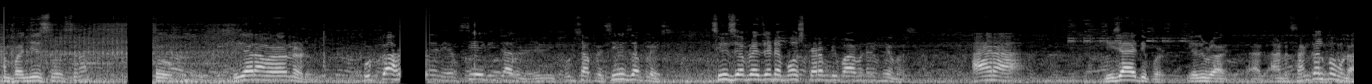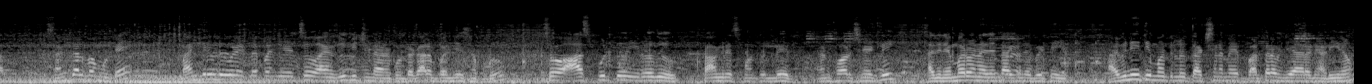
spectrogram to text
మనం పనిచేస్తూ వస్తున్నాం. విజయరామారావు అన్నాడు ఫుడ్ కార్పొరేషన్ ఎఫ్సీఐకి in-charge food supply civil supplies civil supplies అంటే మోస్ట్ కరప్ట్ డిపార్ట్మెంట్ ఫేమస్ ఆయన నిజాయితీపరుడు ఎదుడు అంటే సంకల్పం ఉండాలి సంకల్పం ఉంటే మంత్రులు కూడా ఎట్లా పనిచేయచ్చో ఆయన చూపించిండు ఆయన కొంతకాలం పనిచేసినప్పుడు సో ఆ స్ఫూర్తితో ఈరోజు కాంగ్రెస్ మంత్రులు లేరు అన్ఫార్చునేట్లీ అది నెంబర్ వన్ అజెండా కింద పెట్టి అవినీతి మంత్రులు తక్షణమే భర్తరం చేయాలని అడిగినాం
